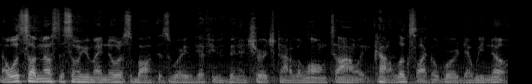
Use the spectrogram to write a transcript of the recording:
Now, what's something else that some of you may notice about this word if you've been in church kind of a long time? It kind of looks like a word that we know.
